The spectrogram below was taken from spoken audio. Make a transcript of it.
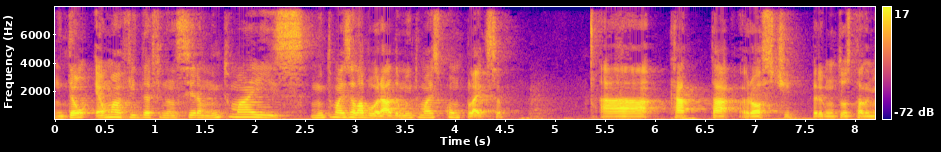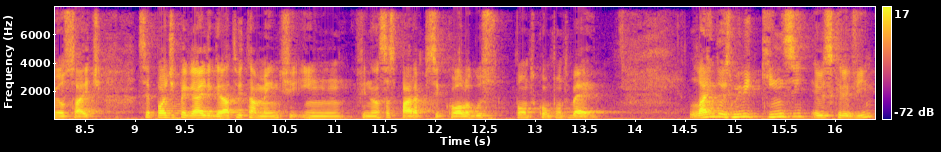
Então, é uma vida financeira muito mais, muito mais elaborada, muito mais complexa. A Katarosti perguntou se está no meu site. Você pode pegar ele gratuitamente em finançasparapsicólogos.com.br. Lá em 2015 eu escrevi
